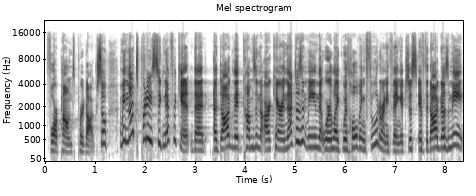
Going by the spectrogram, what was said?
four pounds per dog. So, I mean, that's pretty significant that a dog that comes into our care, and that doesn't mean that we're like withholding food or anything. It's just if the dog doesn't eat,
